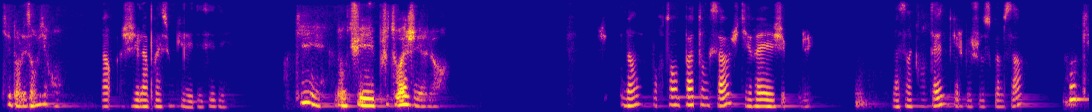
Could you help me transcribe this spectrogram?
qui est dans les environs? Non, j'ai l'impression qu'elle est décédée. Ok. Donc tu es plutôt âgé alors Non, pourtant pas tant que ça. Je dirais j'ai j'ai la cinquantaine, quelque chose comme ça. Ok.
